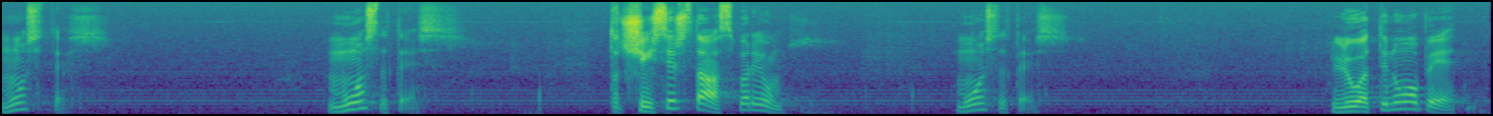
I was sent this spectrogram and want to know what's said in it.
Mostaties. Mostaties. Tad šis ir stāsts par jums. Mostaties. Ļoti nopietni.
